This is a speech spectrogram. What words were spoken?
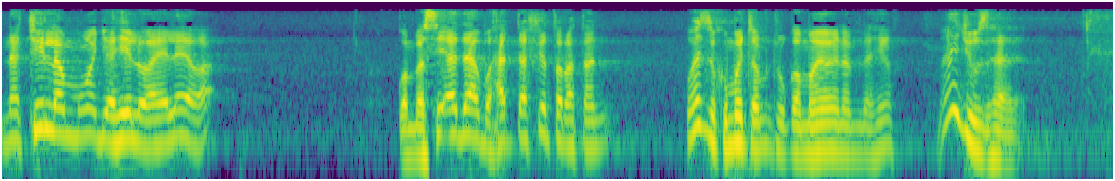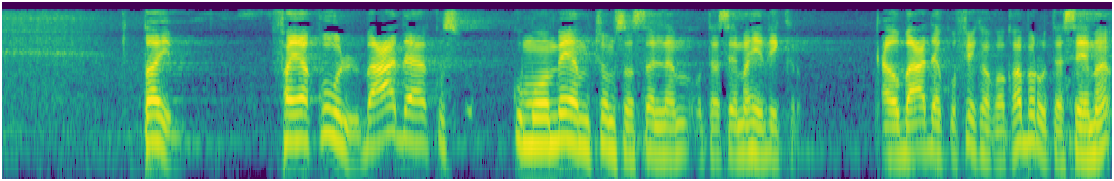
na kila mmoja hilo aelewa kwamba si adabu hata fitratan huwezi kumwita mtu kama yeye namna hiyo maijuz hada طيب فيقول بعد kumwombea mtume sallam utasema hii dhikr au baada ya kufika kwa kaburi utasema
